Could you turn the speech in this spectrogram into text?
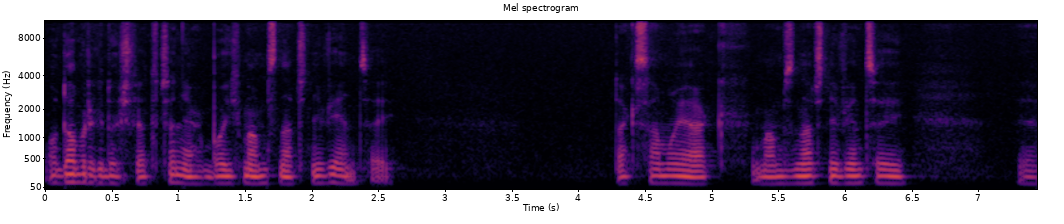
o dobrych doświadczeniach, bo ich mam znacznie więcej. Tak samo jak mam znacznie więcej e,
